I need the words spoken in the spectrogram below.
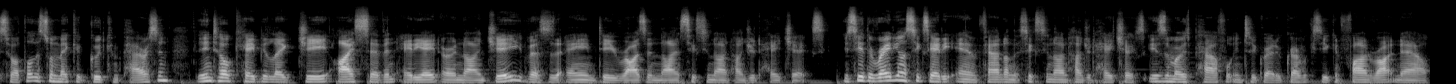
so I thought this would make a good comparison. The Intel Kaby Lake G i7-8809G versus the AMD Ryzen 9 6900HX. You see, the Radeon 680M found on the 6900HX is the most powerful integrated graphics you can find right now,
